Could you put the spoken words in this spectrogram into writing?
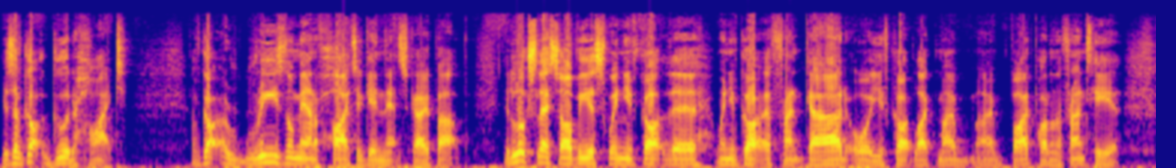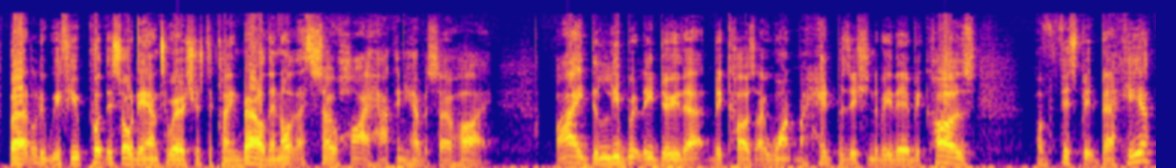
is I've got good height. I've got a reasonable amount of height to getting that scope up. It looks less obvious when you've got the when you've got a front guard or you've got like my, my bipod on the front here. But if you put this all down to where it's just a clean barrel, then oh, that's so high. How can you have it so high? I deliberately do that because I want my head position to be there because of this bit back here.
